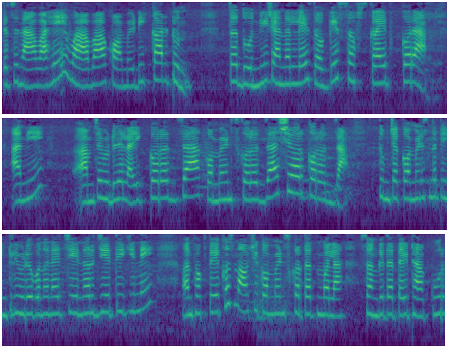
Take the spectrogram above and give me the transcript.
त्याचं नाव आहे वा वा कॉमेडी कार्टून तर दोन्ही चॅनलला सगळे सबस्क्राईब करा. आणि आमचे व्हिडिओ लाईक करत जा कमेंट्स करत जा शेअर करत जा. तुमच्या कमेंट्सने पिंकली व्हिडिओ बनवण्याची एनर्जी येते की नाही? आणि फक्त एकच मावशी कमेंट्स करतात मला. संगीताताई ठाकूर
